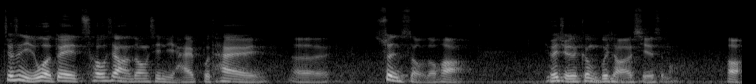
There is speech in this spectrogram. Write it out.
就是你如果对抽象的东西你还不太呃顺手的话，你会觉得根本不晓得写什么，哦，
